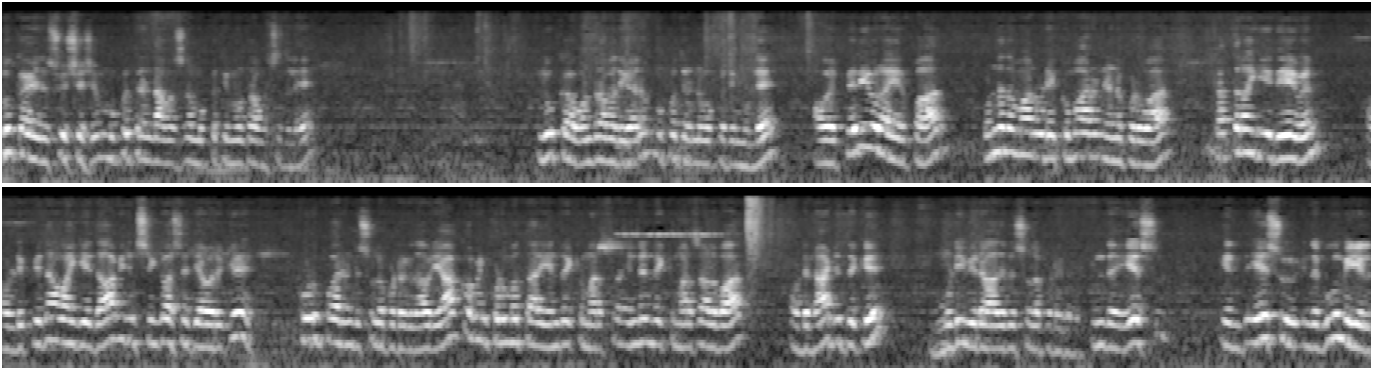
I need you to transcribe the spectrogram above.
லூக்கா எழுத சுவிசேஷம் முப்பத்தி ரெண்டாம் வருஷம் முப்பத்தி மூன்றாம் வருஷத்திலே லூக்கா ஒன்றாம் அதிகாரம் முப்பத்தி ரெண்டு முப்பத்தி மூணு அவர் பெரியவராக இருப்பார் உன்னதமானுடைய குமாரன் எனப்படுவார். கத்தராகிய தேவன் அவருடைய பிதாவாகிய தாவிதின் சிங்காசனத்தை அவருக்கு கொடுப்பார் என்று சொல்லப்பட்டிருக்கிறது. அவர் யாக்கோவின் குடும்பத்தார் என்றைக்கும் மரச என்றென்றைக்கு மரசாழ்வார் அவருடைய ராஜ்யத்துக்கு முடிவிராது என்று சொல்லப்படுகிறது இந்த இயேசு இந்த இயேசு இந்த பூமியில்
